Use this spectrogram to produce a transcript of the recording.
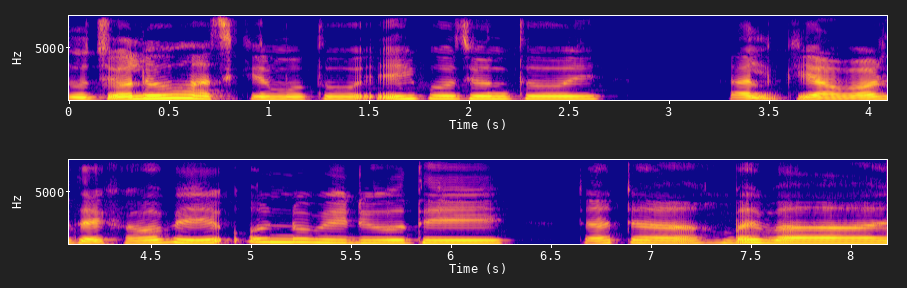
তো চলো আজকের মতো এই পর্যন্তই। কালকে আবার দেখা হবে অন্য ভিডিওতে টাটা বাই বাই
